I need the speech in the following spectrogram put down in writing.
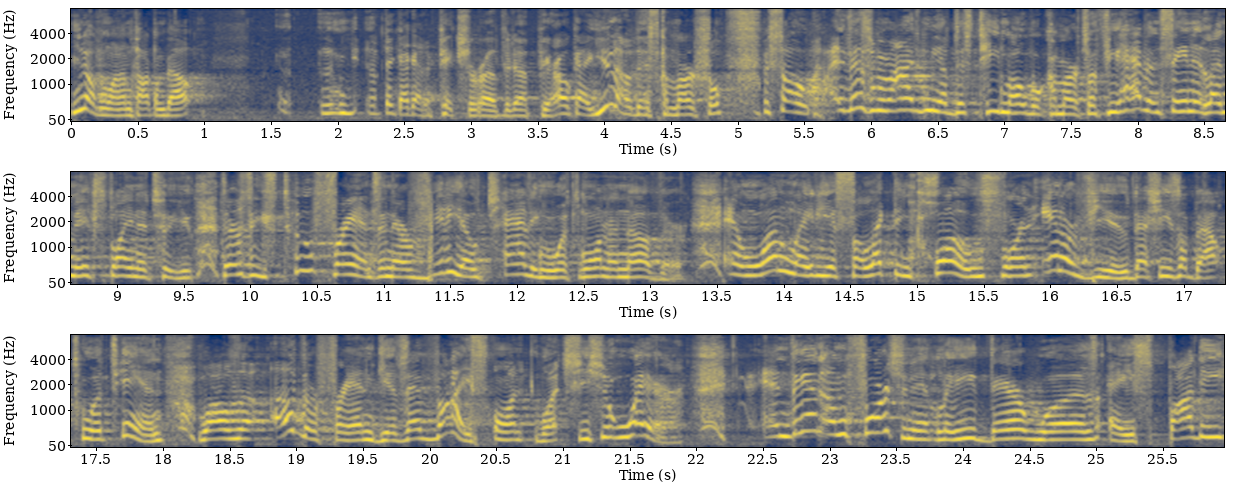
You know the one I'm talking about. I think I got a picture of it up here. Okay, you know this commercial. So this reminds me of this T-Mobile commercial. If you haven't seen it, let me explain it to you. There's these two friends and they're video chatting with one another. And one lady is selecting clothes for an interview that she's about to attend, while the other friend gives advice on what she should wear. And then unfortunately, there was a spotty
